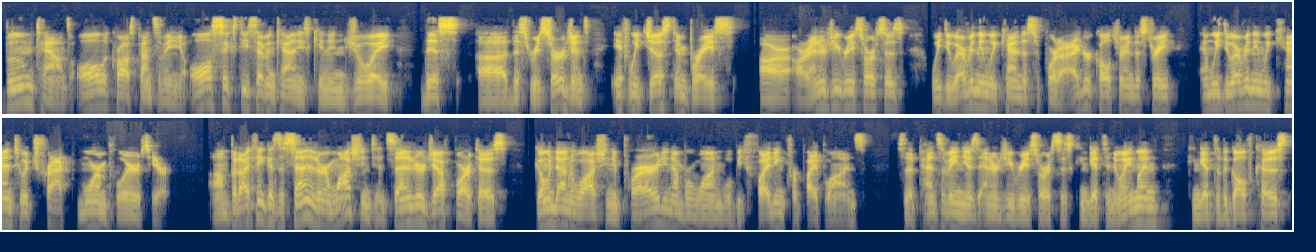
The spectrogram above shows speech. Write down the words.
boom towns all across Pennsylvania, all 67 counties can enjoy this uh, this resurgence if we just embrace our, our energy resources. We do everything we can to support our agriculture industry, and we do everything we can to attract more employers here. Um, but I think as a senator in Washington, Senator Jeff Bartos, going down to Washington, priority number one will be fighting for pipelines so that Pennsylvania's energy resources can get to New England, can get to the Gulf Coast,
